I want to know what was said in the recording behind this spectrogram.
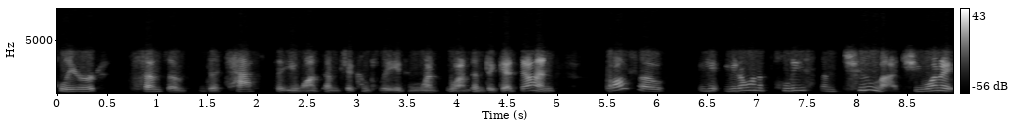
clear sense of the tasks that you want them to complete and want, want them to get done. But also you, you don't want to police them too much. You want to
